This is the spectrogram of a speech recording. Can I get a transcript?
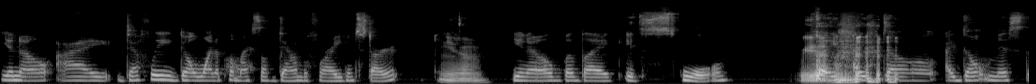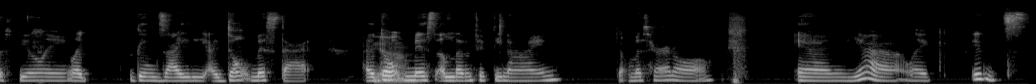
You know, I definitely don't want to put myself down before I even start, yeah. you know, but like it's school. Yeah. Like I don't I don't miss the feeling, like the anxiety. I don't miss that. I Yeah. don't miss 1159. Don't miss her at all. and yeah, like it's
